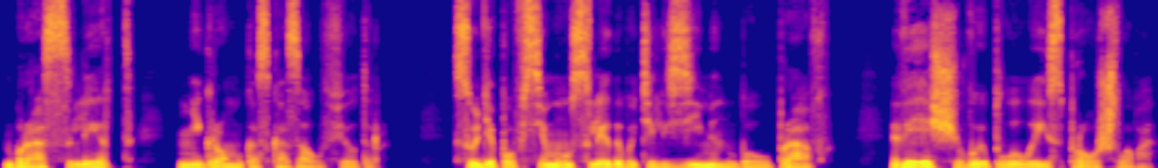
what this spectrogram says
«Браслет», — негромко сказал Федор. Судя по всему, следователь Зимин был прав. Вещь выплыла из прошлого.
